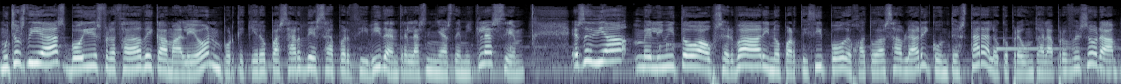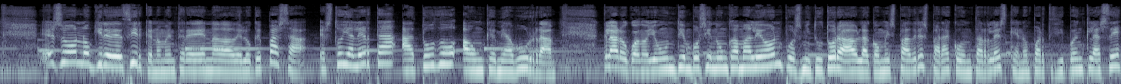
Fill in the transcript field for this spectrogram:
Muchos días voy disfrazada de camaleón porque quiero pasar desapercibida entre las niñas de mi clase. Ese día me limito a observar y no participo, dejo a todas hablar y contestar a lo que pregunta la profesora. Eso no quiere decir que no me entere nada de lo que pasa. Estoy alerta a todo aunque me aburra. Claro, cuando llevo un tiempo siendo un camaleón, pues mi tutora habla con mis padres para contarles que no participo en clase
